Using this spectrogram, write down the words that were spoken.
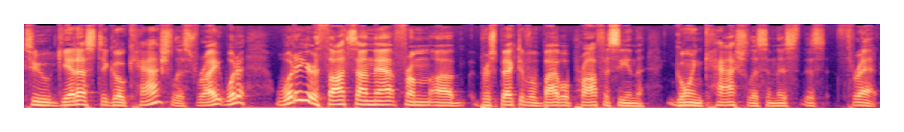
to get us to go cashless, right? What what are your thoughts on that from a perspective of Bible prophecy and the going cashless and this this threat?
